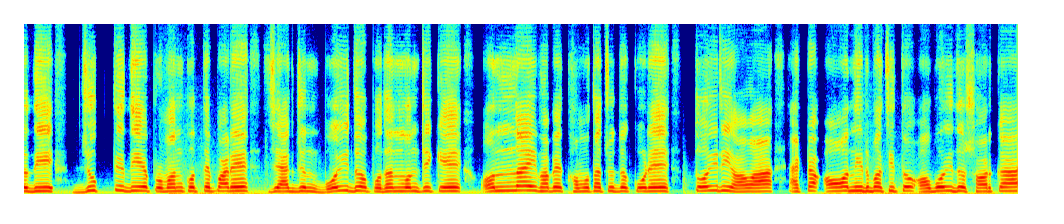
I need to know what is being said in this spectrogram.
যদি যুক্তি দিয়ে প্রমাণ করতে পারে যে একজন বৈধ প্রধানমন্ত্রীকে অন্যায়ভাবে ক্ষমতাচ্যুত করে তৈরি হওয়া একটা অনির্বাচিত অবৈধ সরকার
